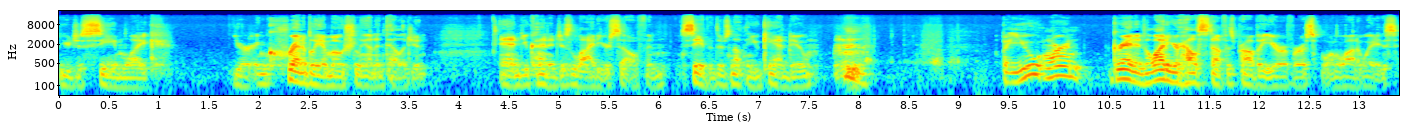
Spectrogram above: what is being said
You just seem like you're incredibly emotionally unintelligent. And you kind of just lie to yourself and say that there's nothing you can do. but you aren't, granted, a lot of your health stuff is probably irreversible in a lot of ways.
